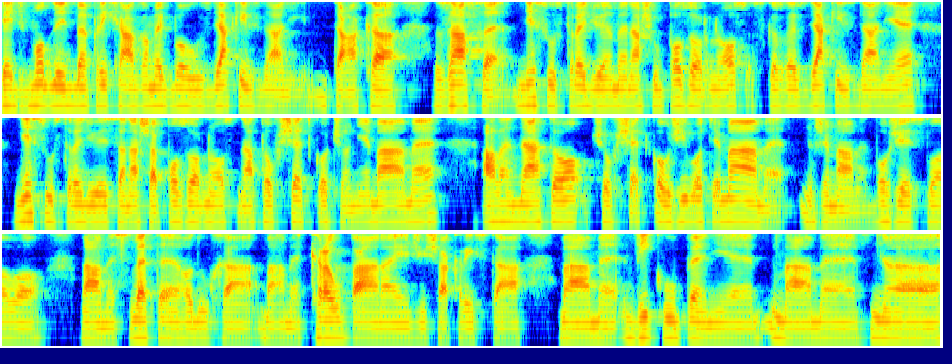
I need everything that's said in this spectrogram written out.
keď v modlitbe prichádzame k Bohu s ďakým vzdaním, tak eh, zase nesústredujeme našu pozornosť skrze vďaky vzdanie, nesústreduje sa naša pozornosť na to všetko, čo nemáme, ale na to, čo všetko v živote máme. Že máme Božie slovo, máme Svetého Ducha, máme krv Pána Ježiša Krista, máme vykúpenie, máme uh,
